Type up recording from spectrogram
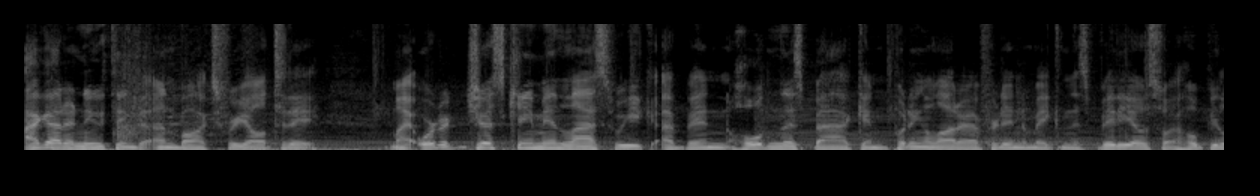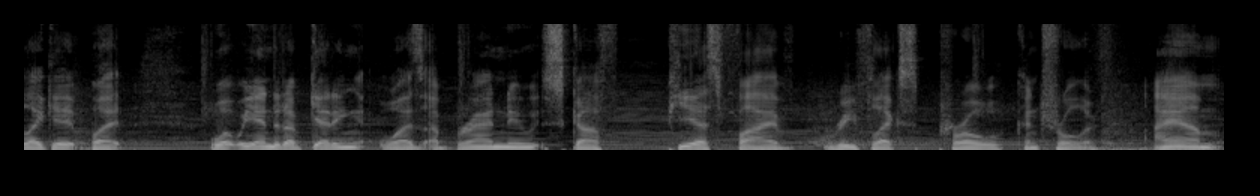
I got a new thing to unbox for y'all today. My order just came in last week. I've been holding this back and putting a lot of effort into making this video, so I hope you like it. But what we ended up getting was a brand new SCUF PS5 Reflex Pro controller. I am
